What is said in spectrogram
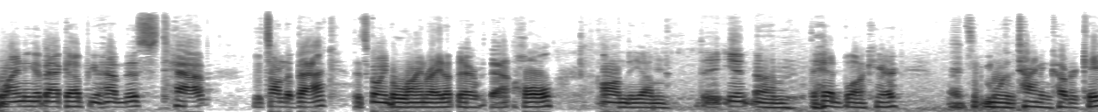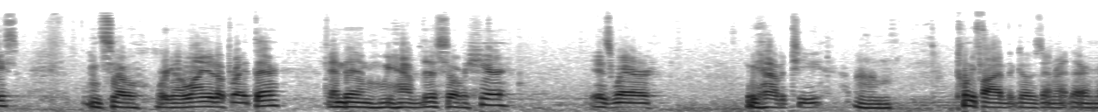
Lining it back up, you have this tab that's on the back that's going to line right up there with that hole on the um, the in, um, the head block here. It's more the timing cover case, and so we're going to line it up right there. And then we have this over here is where we have a T um, 25 that goes in right there.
